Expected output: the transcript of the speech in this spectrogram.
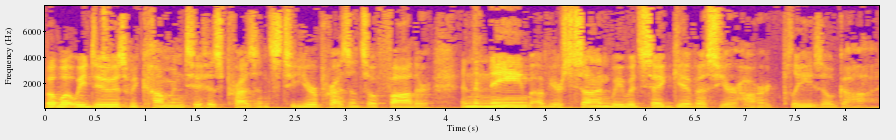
But what we do is we come into His presence, to your presence, O Father. In the name of your Son, we would say, give us your heart, please, O God.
